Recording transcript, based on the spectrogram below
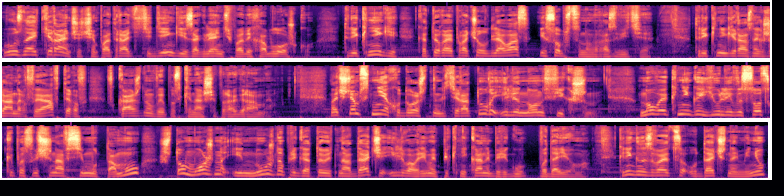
вы узнаете раньше, чем потратите деньги и заглянете под их обложку. Три книги, которые я прочел для вас и собственного развития. Три книги разных жанров и авторов в каждом выпуске нашей программы. Начнем с нехудожественной литературы или нон-фикшн. Новая книга Юлии Высоцкой посвящена всему тому, что можно и нужно приготовить на даче или во время пикника на берегу водоема. Книга называется «Удачное меню»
